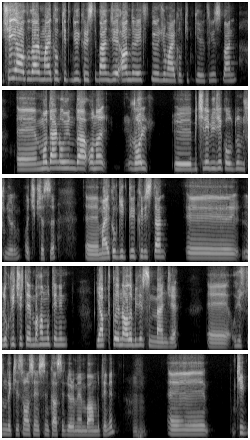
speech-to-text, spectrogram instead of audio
Şeyi aldılar Michael Kidd-Gilchrist'i bence underrated bir oyuncu Michael Kidd-Gilchrist. Ben e, modern oyunda ona rol e, biçilebilecek olduğunu düşünüyorum açıkçası. E, Michael Kidd-Gilchrist'ten e, Luke Richard Mbahamute'nin yaptıklarını alabilirsin bence. E, Houston'daki son senesini kastediyorum Mbahamute'nin. Hı hı. Ee, ki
